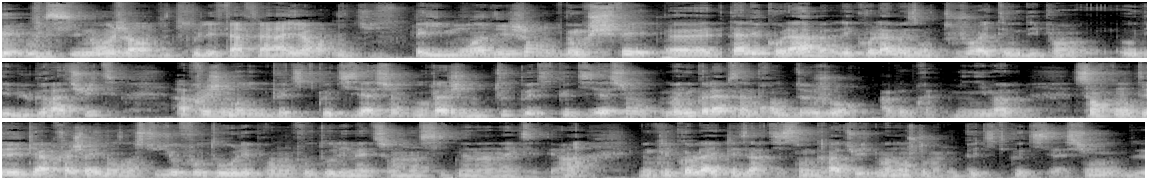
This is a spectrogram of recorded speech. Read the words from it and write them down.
ou sinon, genre, faut les faire faire ailleurs où tu payes moins des gens. Donc je fais, euh, t'as les collabs. Les collabs, elles ont toujours été au début, au début gratuites. Après, j'ai demandé une petite cotisation. Donc là, j'ai une toute petite cotisation. Moi, une collab, ça me prend deux jours, à peu près, minimum. Sans compter qu'après, j'allais dans un studio photo, les prendre en photo, les mettre sur mon site, nanana, etc. Donc les collabs avec les artistes sont gratuites. Maintenant, je demande une petite cotisation de,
